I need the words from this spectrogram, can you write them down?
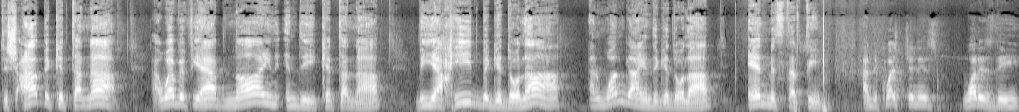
Tish'a beketana. However, if you have nine in the ketana, v'yachid begedolah, and one guy in the gedolah, and mistarfin. And the question is, what is the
